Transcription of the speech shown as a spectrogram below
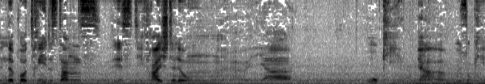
in der Porträtdistanz ist die Freistellung äh, ja okay. Ja, ist okay.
